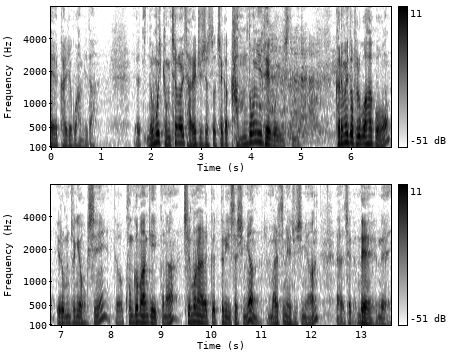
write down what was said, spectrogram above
해 가려고 합니다. 너무 경청을 잘해 주셔서 제가 감동이 되고 있습니다. 그럼에도 불구하고 여러분 중에 혹시 더 궁금한 게 있거나 질문할 것들이 있으시면 말씀해 주시면 제가 네, 네.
